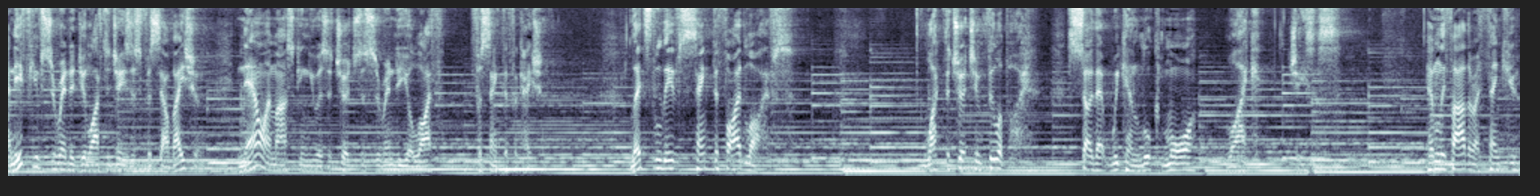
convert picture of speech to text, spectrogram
And if you've surrendered your life to Jesus for salvation, now I'm asking you as a church to surrender your life for sanctification. Let's live sanctified lives like the church in Philippi so that we can look more like Jesus. Heavenly Father, I thank you,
